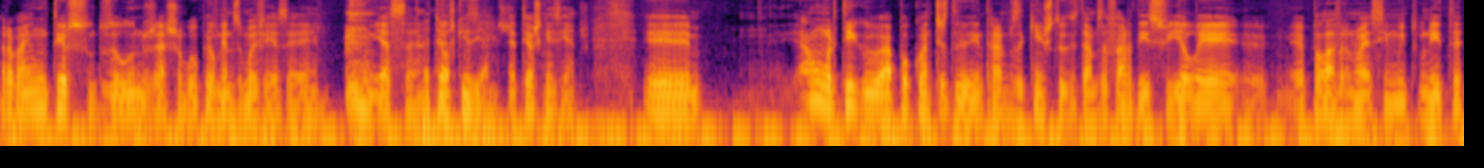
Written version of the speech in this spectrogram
Ora bem, um terço dos alunos já chumbou pelo menos uma vez. É essa, até aos 15 anos. Até aos 15 anos. Há um artigo, há pouco antes de entrarmos aqui em estúdio, estávamos a falar disso e ele é. Eh, a palavra não é assim muito bonita,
